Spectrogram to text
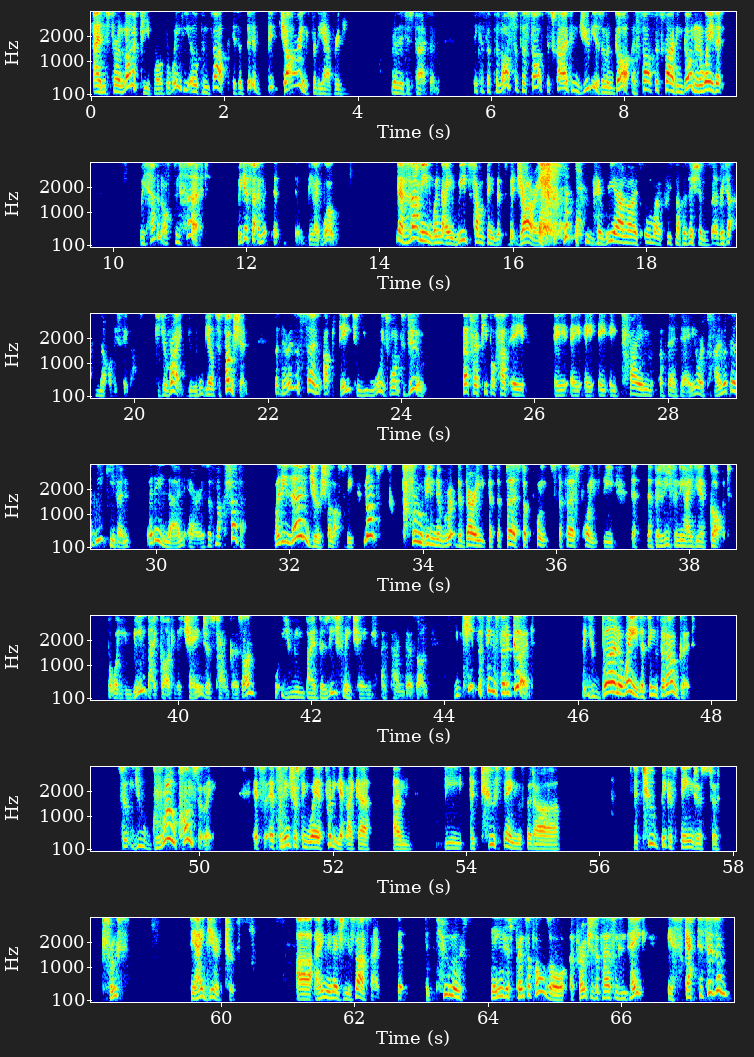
And for a lot of people, the way he opens up is a bit of bit jarring for the average religious person, because the philosopher starts describing Judaism and God and starts describing God in a way that we haven't often heard. We get that uh, it would be like, whoa. Now, does that mean when I read something that's a bit jarring, I realize all my presuppositions every time? No, obviously not. Because you're right, you wouldn't be able to function but there is a certain updating you always want to do. That's why people have a, a, a, a, a time of their day or a time of their week even where they learn areas of machshava, where they learn Jewish philosophy, not proving the, the very the, the first the points, the first points, the, the, the belief in the idea of God. But what you mean by God may change as time goes on. What you mean by belief may change as time goes on. You keep the things that are good, but you burn away the things that aren't good. So you grow constantly it's it's an interesting way of putting it. Like a uh, um, the the two things that are the two biggest dangers to truth, the idea of truth. Uh, I think we mentioned this last time. That the two most dangerous principles or approaches a person can take is skepticism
